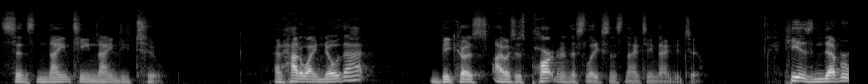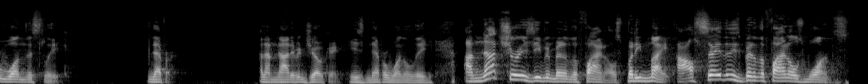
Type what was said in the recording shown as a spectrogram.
since 1992. And how do I know that? Because I was his partner in this league since 1992. He has never won this league. Never. And I'm not even joking. He's never won the league. I'm not sure he's even been in the finals, but he might. I'll say that he's been in the finals once.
